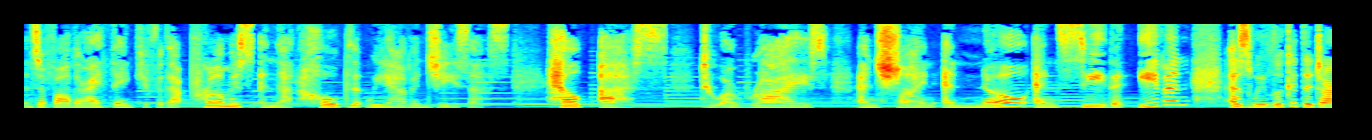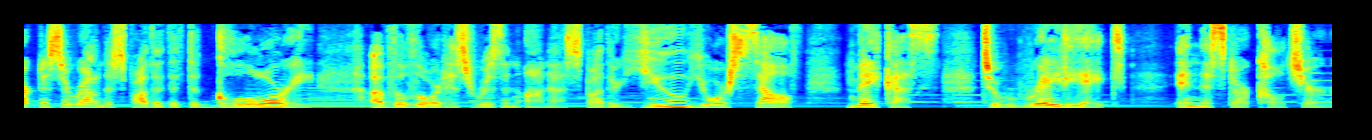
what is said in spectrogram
And so, Father, I thank you for that promise and that hope that we have in Jesus. Help us to arise and shine and know and see that even as we look at the darkness around us, Father, that the glory of the Lord has risen on us. Father, you yourself make us to radiate in this dark culture.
